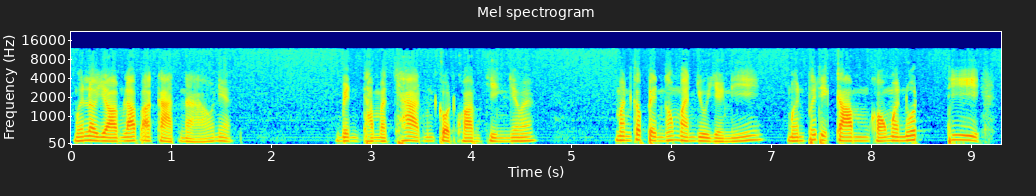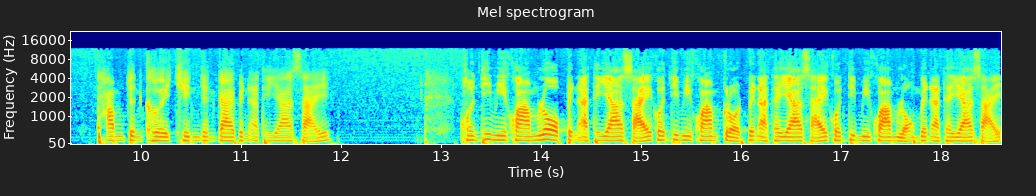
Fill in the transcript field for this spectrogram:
เหมือนเรายอมรับอากาศหนาวเนี่ย เป็นธรรมชาติมันกฎความจริงใช่ไหมมันก็เป็นของมันอยู่อย่างนี้ เหมือนพฤติกรรมของมนุษย์ที่ทำจนเคยชินจนกลายเป็นอัธยาศัย คนที่มีความโลภเป็นอัธยาศัย คนที่มีความโกรธเป็นอัธยาศัย คนที่มีความหลงเป็นอัธยาศัย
